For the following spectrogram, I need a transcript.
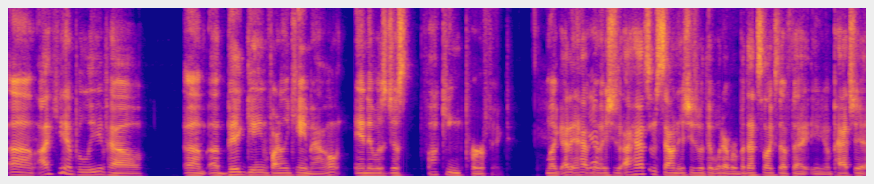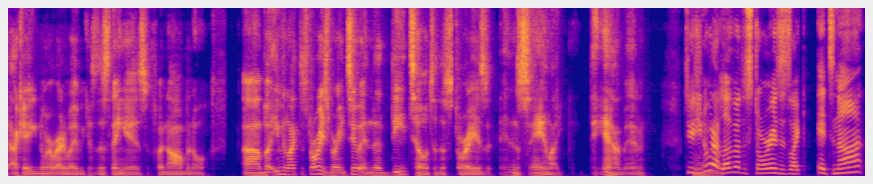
um, I can't believe how um a big game finally came out and it was just fucking perfect. Like I didn't have no issues. I had some sound issues with it, whatever, but that's like stuff that you know, patch it. I can ignore it right away because this thing is phenomenal. Um, but even like the story's great too, and the detail to the story is insane. Like, damn, man. Dude, you know what I Mhm. love about the stories is like it's not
